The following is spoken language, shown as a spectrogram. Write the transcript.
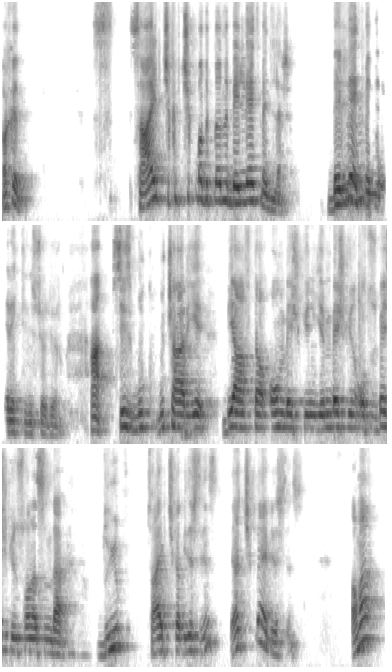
Bakın sahip çıkıp çıkmadıklarını belli etmediler. Belli Hı hı. etmeleri gerektiğini söylüyorum. Ha siz bu bu çağrıyı bir hafta 15 gün, 25 gün, 35 gün sonrasında duyup sahip çıkabilirsiniz ya çıkmayabilirsiniz. Ama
